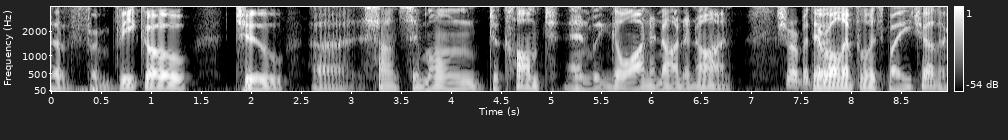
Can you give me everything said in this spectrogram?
uh, from Vico to uh, Saint Simon to Comte, and we can go on and on and on. Sure, but they're all influenced by each other.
